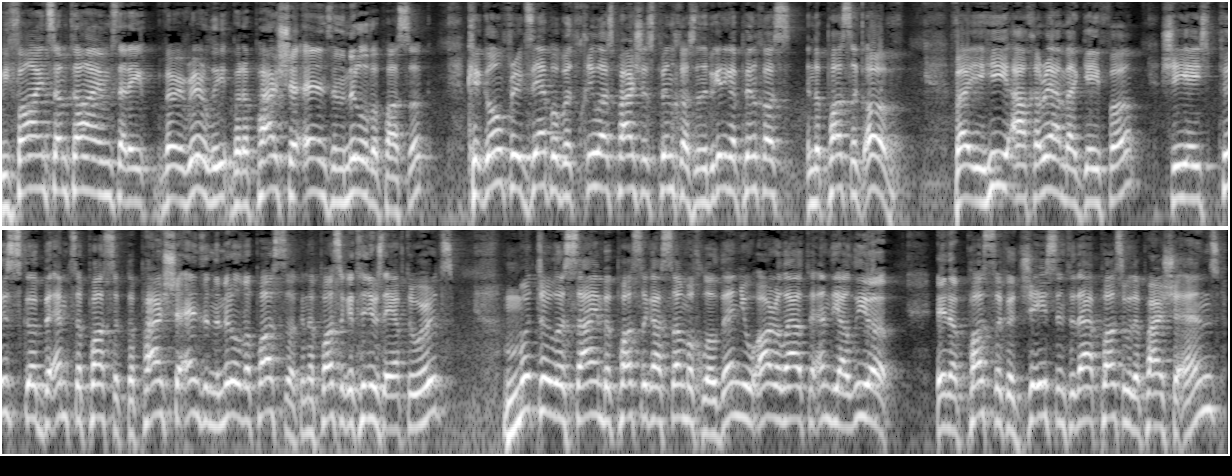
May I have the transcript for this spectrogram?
We find sometimes that a, very rarely, but a parsha ends in the middle of a pasuk. Kegon, for example, but chilas parshas Pinchas, in the beginning of Pinchas, in the pasuk of Vayihi acharei magefa, sheyesh piska be'emtza pasuk. The parsha ends in the middle of a pasuk, and the pasuk continues afterwards. Mutter l'sayim be'pasuk. Then you are allowed to end the aliyah in a pasuk adjacent to that pasuk where the parsha ends.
